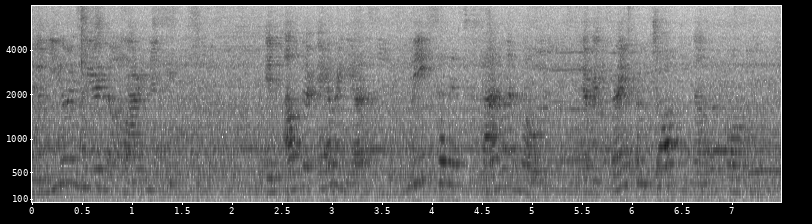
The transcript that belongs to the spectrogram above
when you are near the flying seat In other areas, please set it to silent mode and refrain from talking on the phone.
